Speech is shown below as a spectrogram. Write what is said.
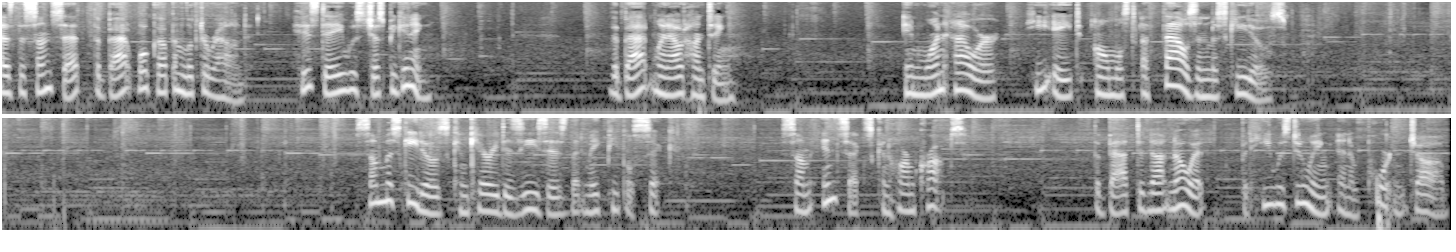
As the sun set, the bat woke up and looked around. His day was just beginning. The bat went out hunting. In one hour, he ate almost a thousand mosquitoes. Some mosquitoes can carry diseases that make people sick. Some insects can harm crops. The bat did not know it, but he was doing an important job.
